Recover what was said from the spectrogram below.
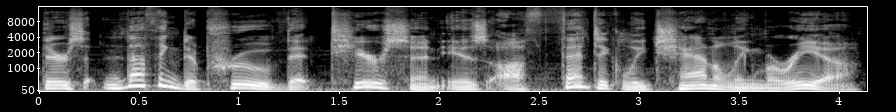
there's nothing to prove that Tearson is authentically channeling Maria.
